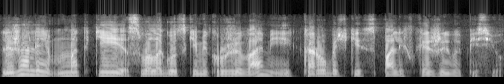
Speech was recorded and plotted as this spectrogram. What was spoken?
лежали мотки с вологодскими кружевами и коробочки с палехской живописью.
